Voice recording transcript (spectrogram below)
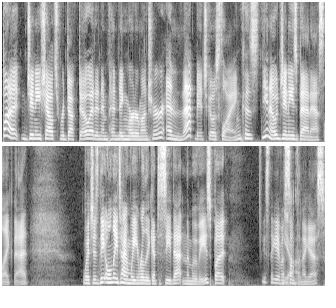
But Ginny shouts reducto at an impending murder muncher, and that bitch goes flying because, you know, Ginny's badass like that. Which is the only time we really get to see that in the movies, but at least they gave us Yeah. something, I guess.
